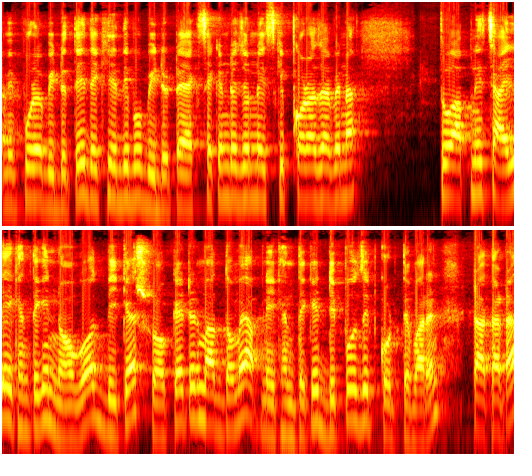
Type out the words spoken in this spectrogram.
আমি পুরো ভিডিওতেই দেখিয়ে দিব। ভিডিওটা এক সেকেন্ডের জন্য স্কিপ করা যাবে না। তো আপনি চাইলে এখান থেকে নগদ, বিকাশ, রকেটের মাধ্যমে আপনি এখান থেকে ডিপোজিট করতে পারেন। টাকাটা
